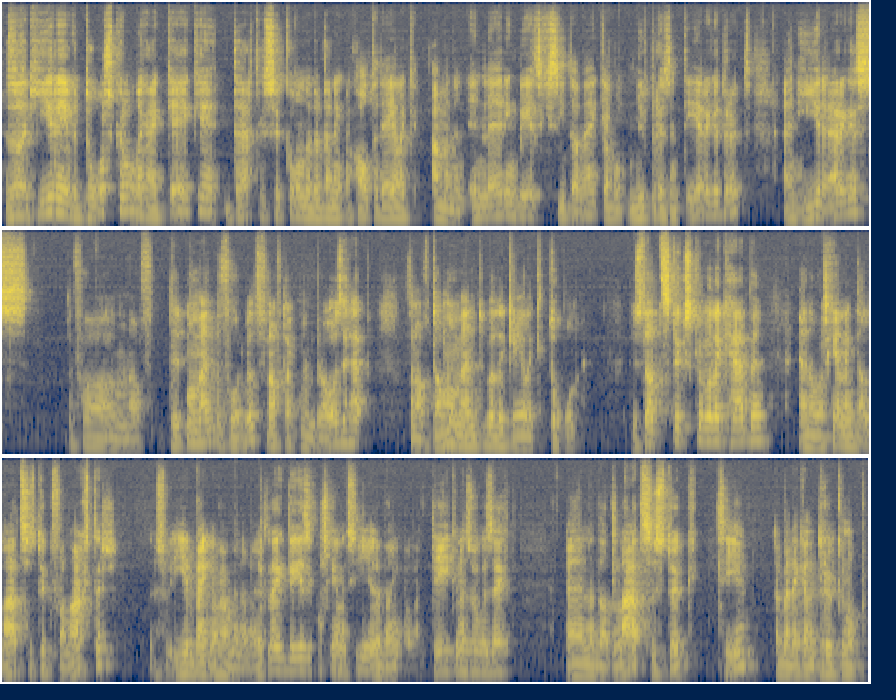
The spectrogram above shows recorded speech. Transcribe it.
Dus als ik hier even doorscroll, dan ga ik kijken, 30 seconden, dan ben ik nog altijd eigenlijk aan mijn inleiding bezig. Je ziet dat, hè? ik heb op nu presenteren gedrukt. En hier ergens, vanaf dit moment bijvoorbeeld, vanaf dat ik mijn browser heb, vanaf dat moment wil ik eigenlijk tonen. Dus dat stukje wil ik hebben. En dan waarschijnlijk dat laatste stuk van achter. Dus hier ben ik nog aan mijn uitleg bezig, waarschijnlijk zie je. Daar ben ik nog aan het tekenen, zo gezegd. En dat laatste stuk, zie je, dan ben ik aan het drukken op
